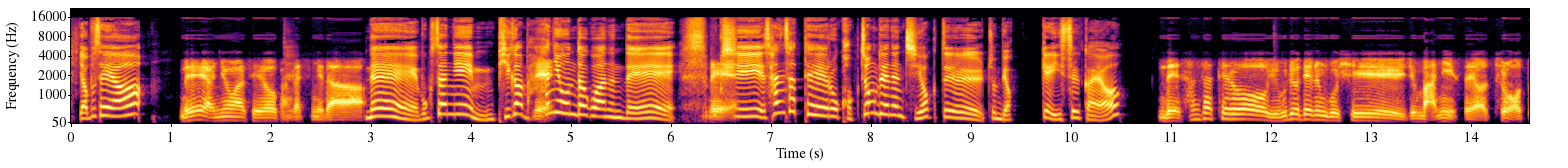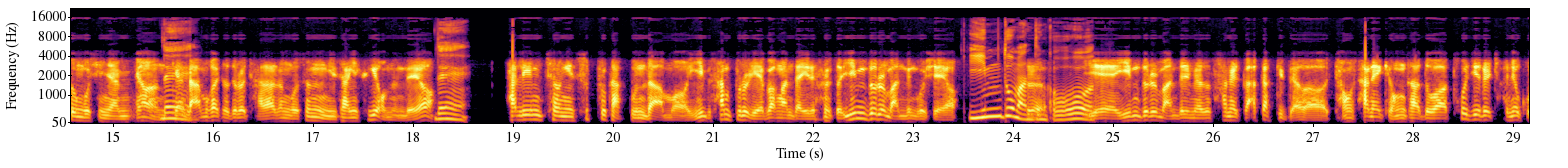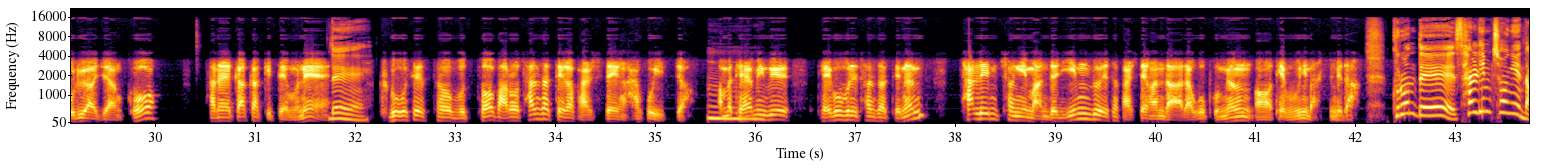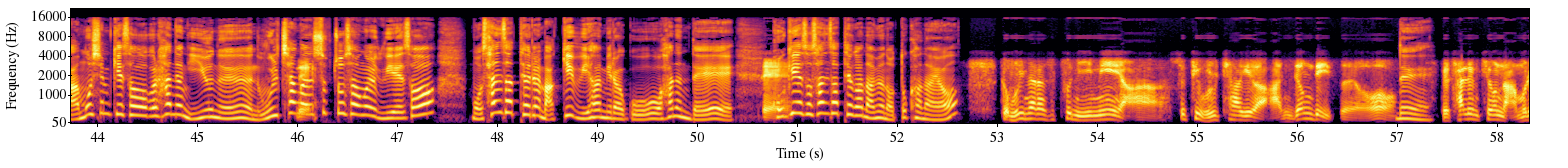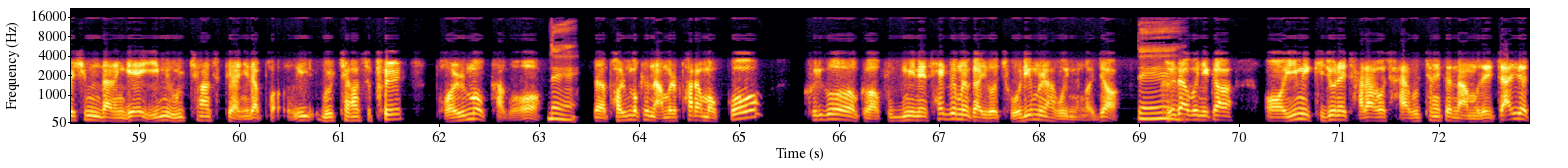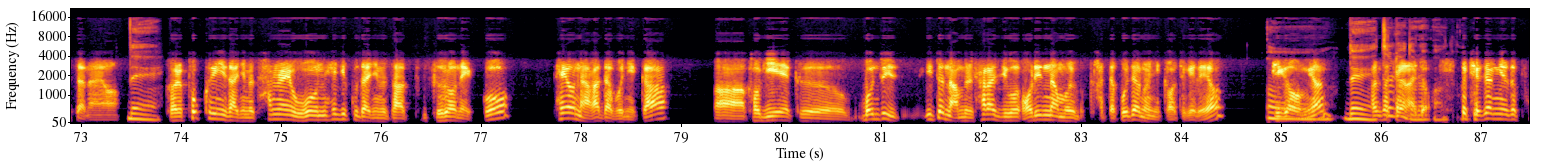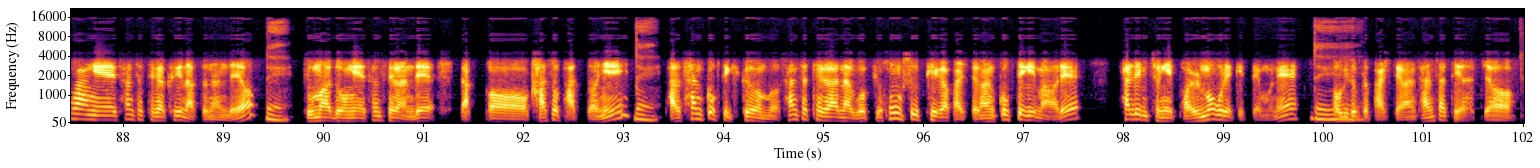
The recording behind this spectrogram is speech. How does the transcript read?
여보세요? 네, 안녕하세요. 반갑습니다. 네, 목사님, 비가 네. 많이 온다고 하는데 네. 혹시 산사태로 걱정되는 지역들 좀 몇 개 있을까요? 네, 산사태로 우려되는 곳이 좀 많이 있어요. 주로 어떤 곳이냐면 네. 그냥 나무가 저절로 자라는 곳은 이상이 크게 없는데요. 네. 산림청이 숲을 가꾼다, 뭐 임- 산불을 예방한다 이러면서 임도를 만든 곳이에요. 임도 만든 곳. 예, 임도를 만들면서 산을 깎았기 때문에 어, 경- 산의 경사도와 토지를 전혀 고려하지 않고 산을 깎았기 때문에 네. 그곳에서부터 바로 산사태가 발생하고 있죠. 음. 아마 대한민국의 대부분의 산사태는 산림청이 만든 인도에서 발생한다라고 보면 어, 대부분이 맞습니다. 그런데 산림청이 나무 심기 사업을 하는 이유는 울창한 네. 숲 조성을 위해서 뭐 산사태를 막기 위함이라고 하는데 네. 거기에서 산사태가 나면 어떡하나요? 그러니까 우리나라 숲은 이미 아, 숲이 울창하게 안정돼 있어요. 네. 그 산림청은 나무를 심는다는 게 이미 울창한 숲이 아니라 벌- 이 울창한 숲을 벌목하고 네. 벌목해서 나무를 팔아먹고 그리고 그 국민의 세금을 가지고 조림을 하고 있는 거죠. 네. 그러다 보니까 어, 이미 기존에 자라고 잘 울창했던 나무들이 잘렸잖아요. 네. 그걸 포크레인이 다니면서 산을 온 해집고 다니면서 다 드러냈고 패어 나가다 보니까 어, 거기에 그 먼저 있던 나무들 사라지고 어린 나무를 갖다 꽂아 놓으니까 어떻게 돼요? 비가 어, 오면 네. 산사태가 나죠. 그 재작년에도 포항에 산사태가 크게 났었는데요. 네. 두마동에 산사태가 났는데 딱 어, 가서 봤더니 네. 바로 산 꼭대기 그뭐 산사태가 나고 홍수 피해가 발생한 꼭대기 마을에 산림청이 벌목을 했기 때문에 네. 거기서부터 발생한 산사태였죠.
